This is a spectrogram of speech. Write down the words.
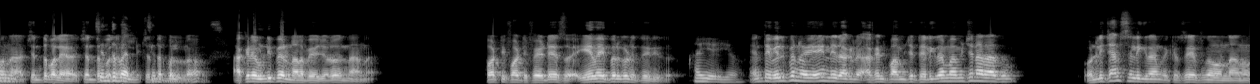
మన చింతపల్లి చింతపల్లి చింతపల్లి చింతపల్లిలో అక్కడే ఉండిపోయారు నలభై ఐదు రోజులు నాన్న. ఫార్టీ ఫార్టీ ఫైవ్ డేస్ ఏమైపోయారు కూడా తెలియదు అయ్యో ఎంత వెళ్ళిపోయినా ఏం లేదు అక్కడ అక్కడి పంపించే టెలిగ్రామ్ పంపించినా రాదు. ఓన్లీ ఛాన్స్ టెలిగ్రామ్ ఇక్కడ సేఫ్గా ఉన్నాను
